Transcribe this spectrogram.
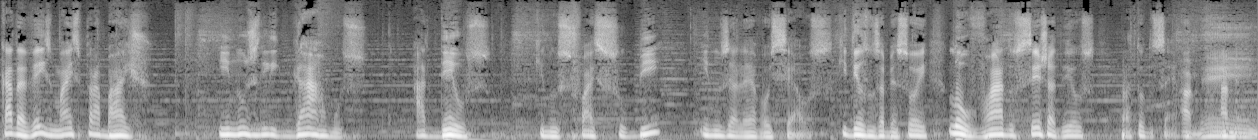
cada vez mais para baixo e nos ligarmos a Deus que nos faz subir e nos eleva aos céus. Que Deus nos abençoe. Louvado seja Deus para todo sempre. Amém. Amém.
